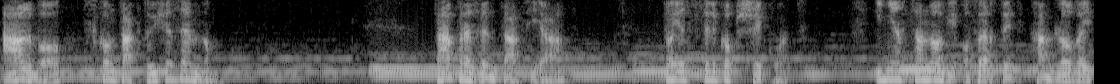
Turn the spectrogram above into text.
Albo skontaktuj się ze mną. Ta prezentacja to jest tylko przykład i nie stanowi oferty handlowej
